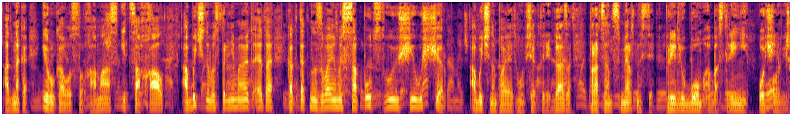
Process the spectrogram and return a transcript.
Однако и руководство Хамас, и Цахал обычно воспринимают это как так называемый сопутствующий ущерб. Обычно поэтому в секторе газа процент смертности при любом обострении очень велик.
